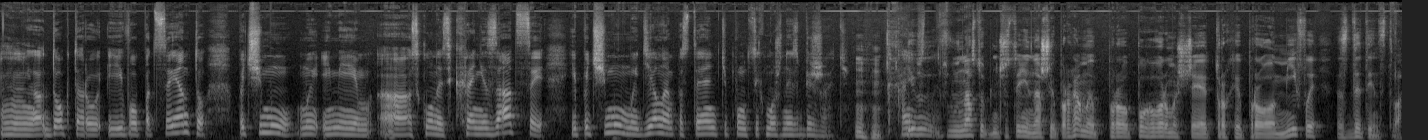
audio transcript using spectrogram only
м, доктору и его пациенту, почему мы имеем а, склонность к хронизации и почему мы делаем постоянные эти пункции, их можно избежать. І Конечно. в в наступній частині нашої програми про поговоримо ще трохи про міфи з дитинства.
